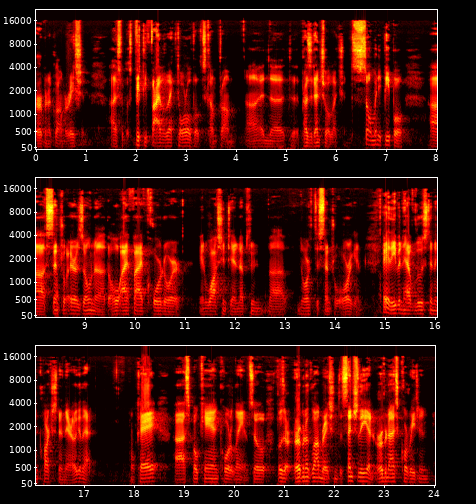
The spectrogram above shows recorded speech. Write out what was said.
urban agglomeration. Uh, so those 55 electoral votes come from uh, in the, the, presidential election. So many people, uh, central Arizona, the whole I-5 corridor in Washington up through uh, north to central Oregon. Hey, they even have Lewiston and Clarkston in there. Look at that okay? Uh, Spokane, Coeur d'Alene. So those are urban agglomerations, essentially an urbanized core region.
